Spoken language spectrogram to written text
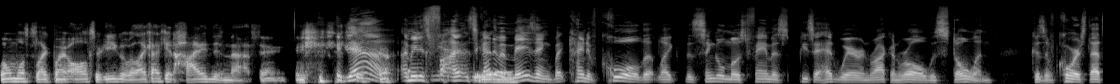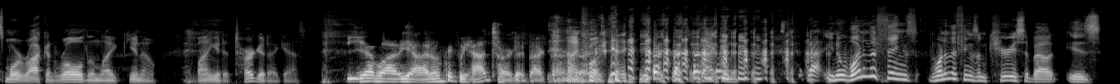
almost like my alter ego. Like I could hide in that thing. yeah, I mean it's fun. Yeah. It's kind yeah. of amazing, but kind of cool that like the single most famous piece of headwear in rock and roll was stolen because of course that's more rock and roll than like you know buying it at Target, I guess. Yeah, well, yeah, I don't think we had Target back then. back in, you know, one of the things, one of the things I'm curious about is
